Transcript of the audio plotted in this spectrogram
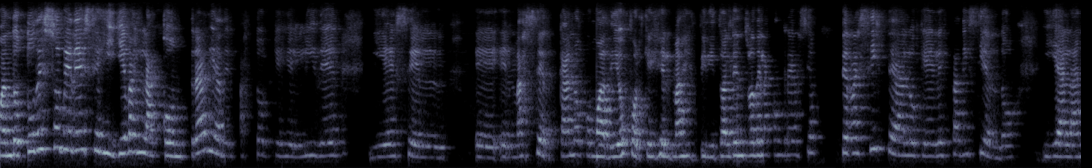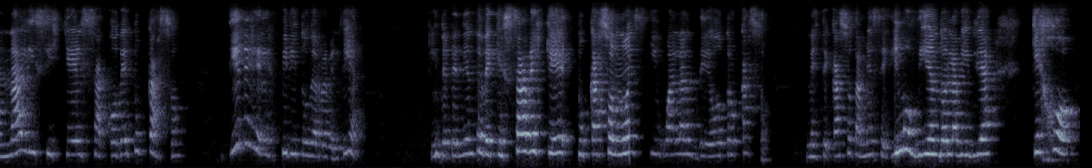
cuando tú desobedeces y llevas la contraria del pastor, que es el líder y es el, eh, el más cercano como a Dios, porque es el más espiritual dentro de la congregación, te resiste a lo que él está diciendo y al análisis que él sacó de tu caso, tienes el espíritu de rebeldía. independiente de que sabes que tu caso no es igual al de otro caso. En este caso también seguimos viendo en la Biblia que Job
